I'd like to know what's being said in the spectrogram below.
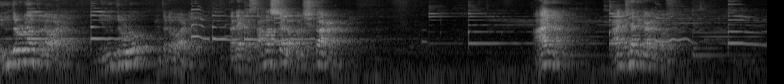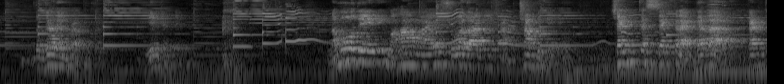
ఇంద్రుడు అంతటి వాడే ఇంద్రుడు అంతటి వాడే తన యొక్క సమస్యల పరిష్కారానికి ఆయన రాజ్యాధికారం కోసం దుర్గాదేవిని ప్రార్థించాడు ఏంటంటే నమోదేవి మహామాయ శుభదాని చాంబుకే శంఖ చక్ర గద ఖడ్గ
